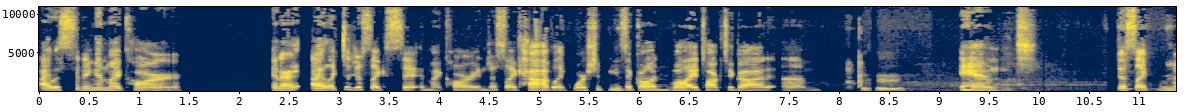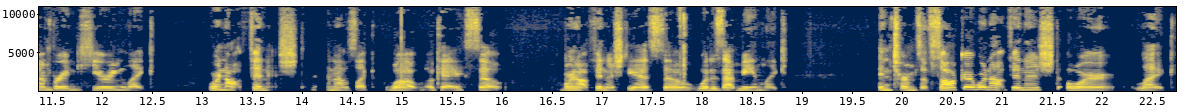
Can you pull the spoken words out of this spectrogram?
I was sitting in my car and I I like to just like sit in my car and just like have like worship music on while I talk to God. Um, mm-hmm. and just like remembering hearing like we're not finished, and I was like, whoa, okay, so we're not finished yet. So what does that mean? Like in terms of soccer, we're not finished, or like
